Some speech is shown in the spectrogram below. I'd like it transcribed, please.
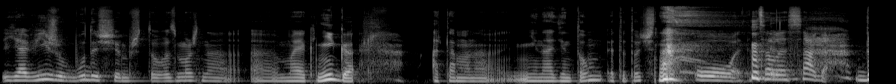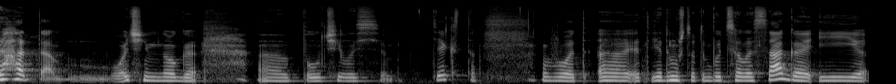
я вижу в будущем, что, возможно, э, моя книга, а там она не на один том, это точно. О, это целая сага. Да, там очень много э, получилось текста. Вот. Я думаю, что это будет целая сага, и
